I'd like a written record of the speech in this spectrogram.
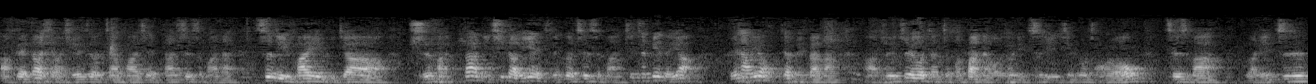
啊，对，到小学之后才发现他是什么呢？智力发育比较迟缓。那你去到医院只能够吃什么？精神病的药没啥用，这样明白吗？啊，所以最后他怎么办呢？我说你吃银杏肉苁蓉，吃什么？卵磷脂，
